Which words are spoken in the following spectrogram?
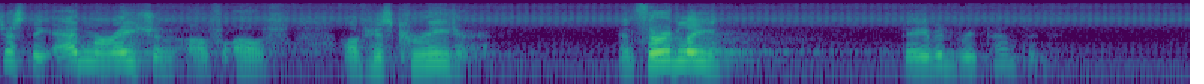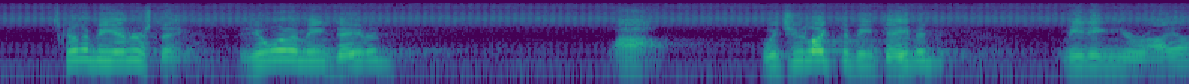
just the admiration of, of, of his Creator. And thirdly, David repented. It's going to be interesting. Do you want to meet David? Wow. Would you like to be David meeting Uriah?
